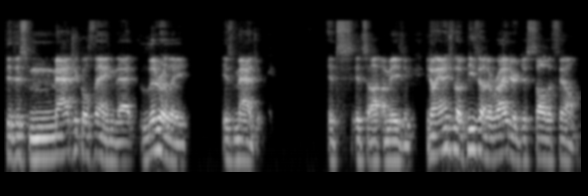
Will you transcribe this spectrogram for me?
did this magical thing that literally is magic. It's it's uh, amazing. You know, Angelo Pizzo, the writer, just saw the film,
